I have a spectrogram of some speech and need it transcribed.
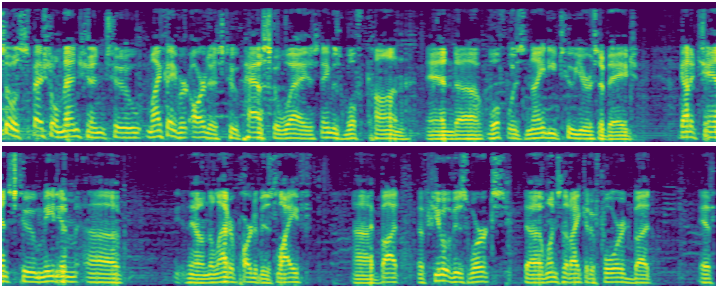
Also, a special mention to my favorite artist who passed away. His name is Wolf Kahn, and uh, Wolf was 92 years of age. Got a chance to meet him, uh, you know, in the latter part of his life. Uh, I bought a few of his works, the ones that I could afford. But if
